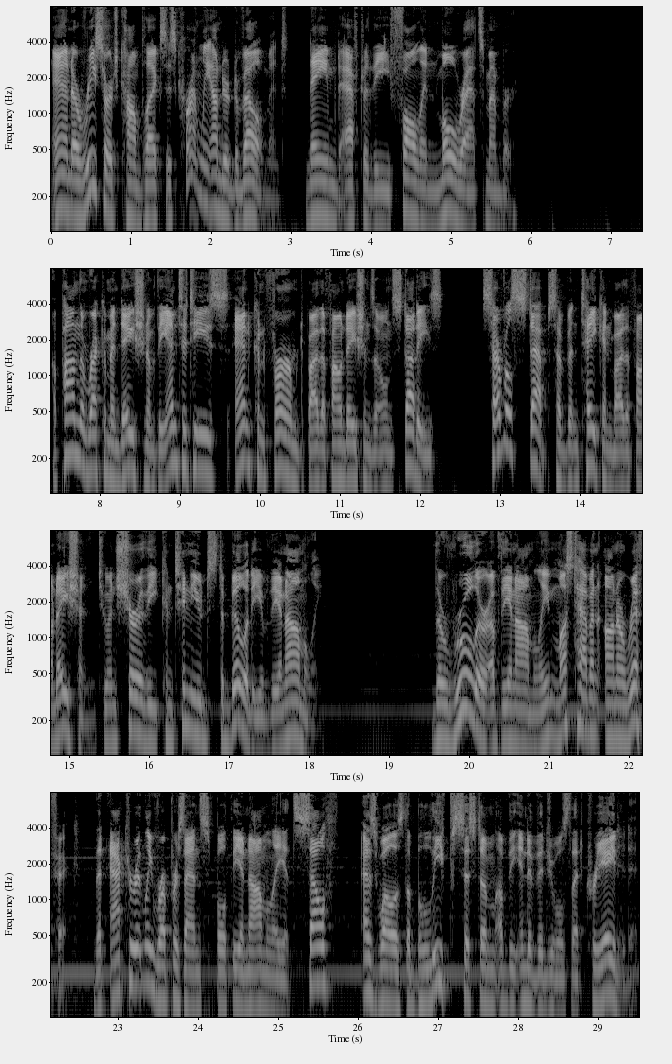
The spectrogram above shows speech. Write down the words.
and a research complex is currently under development, named after the fallen Mole Rats member. Upon the recommendation of the entities and confirmed by the Foundation's own studies, several steps have been taken by the Foundation to ensure the continued stability of the anomaly. The ruler of the anomaly must have an honorific that accurately represents both the anomaly itself as well as the belief system of the individuals that created it.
